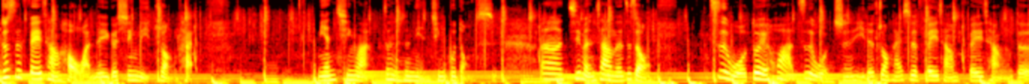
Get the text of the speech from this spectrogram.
就是非常好玩的一个心理状态，年轻啦，真的是年轻不懂事。嗯、基本上呢，这种自我对话、自我质疑的状态是非常非常的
